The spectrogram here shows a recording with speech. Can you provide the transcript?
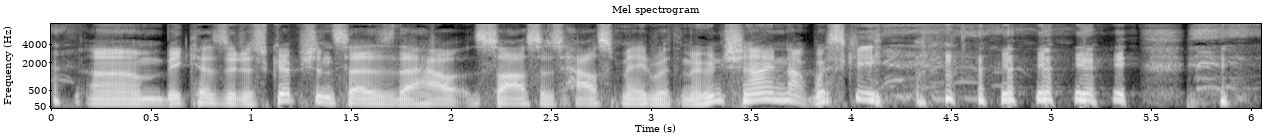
um, because the description says the hou- sauce is house made with moonshine, not whiskey.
